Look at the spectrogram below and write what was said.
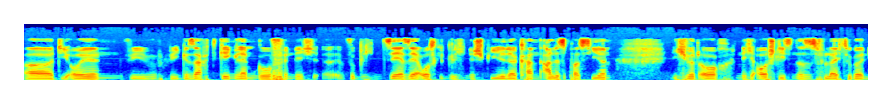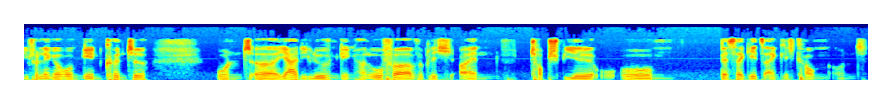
Äh, die Eulen wie, wie gesagt, gegen Lemgo finde ich äh, wirklich ein sehr, sehr ausgeglichenes Spiel. Da kann alles passieren. Ich würde auch nicht ausschließen, dass es vielleicht sogar in die Verlängerung gehen könnte. Und äh, ja, die Löwen gegen Hannover, wirklich ein Topspiel. Um, besser geht's eigentlich kaum. Und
